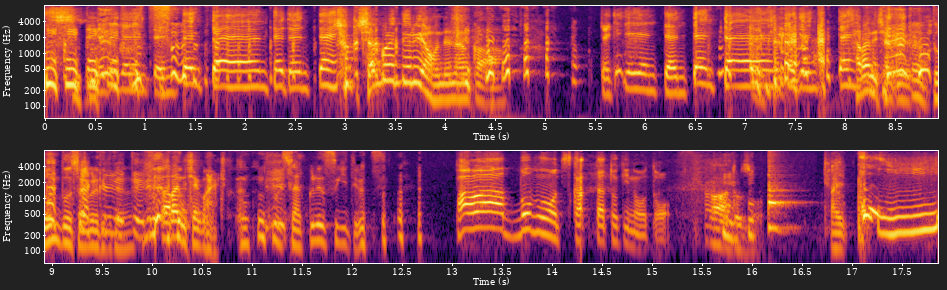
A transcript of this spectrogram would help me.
ちょっとしゃくれてるやん、ほんで、なんか。さらにしゃくれてる。どんどんしゃくれてきてる。さらにしゃくれてる。しゃくれすぎてる。パワーボムを使った時の音。ああ、どうぞ。はい。ポーン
